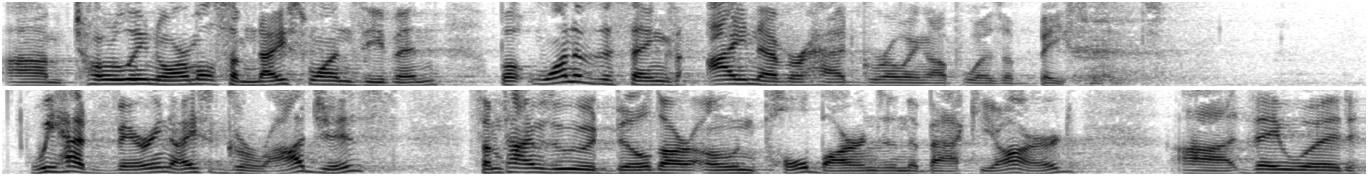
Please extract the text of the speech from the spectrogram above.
um, totally normal, some nice ones even. But one of the things I never had growing up was a basement. We had very nice garages. Sometimes we would build our own pole barns in the backyard. Uh, they would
